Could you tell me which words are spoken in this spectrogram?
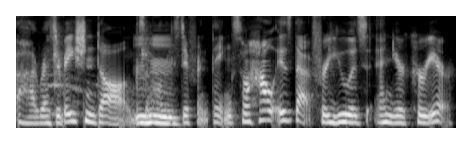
uh, reservation dogs and all Mhm. these different things so how is that for you as and your career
